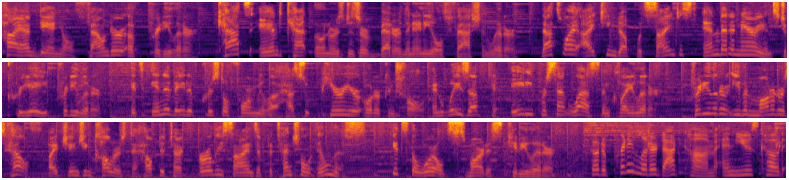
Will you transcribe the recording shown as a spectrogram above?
Hi, I'm Daniel, founder of Pretty Litter. Cats and cat owners deserve better than any old-fashioned litter. That's why I teamed up with scientists and veterinarians to create Pretty Litter. Its innovative crystal formula has superior odor control and weighs up to 80% less than clay litter. Pretty Litter even monitors health by changing colors to help detect early signs of potential illness. It's the world's smartest kitty litter. Go to prettylitter.com and use code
